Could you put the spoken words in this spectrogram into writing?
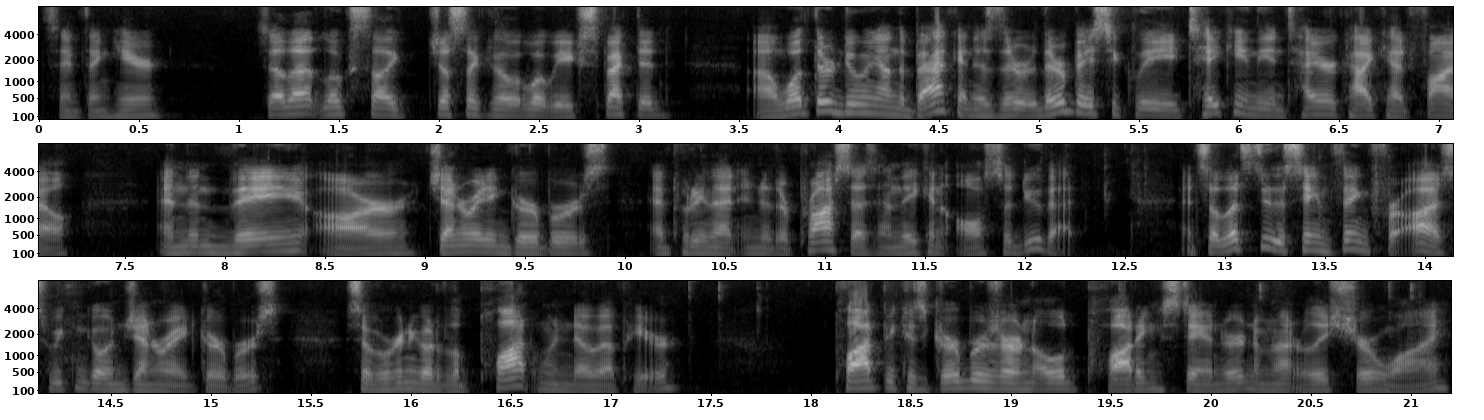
Same thing here. So that looks like just like what we expected. Uh, what they're doing on the back end is they're, they're basically taking the entire KiCad file and then they are generating Gerbers and putting that into their process and they can also do that. And so let's do the same thing for us. We can go and generate Gerbers. So we're going to go to the plot window up here. Plot because Gerbers are an old plotting standard. I'm not really sure why.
